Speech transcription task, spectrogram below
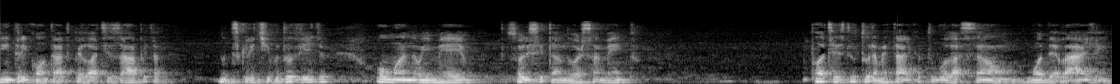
entrem em contato pelo WhatsApp, tá no descritivo do vídeo, ou mandem um e-mail solicitando o orçamento. Pode ser estrutura metálica, tubulação, modelagem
